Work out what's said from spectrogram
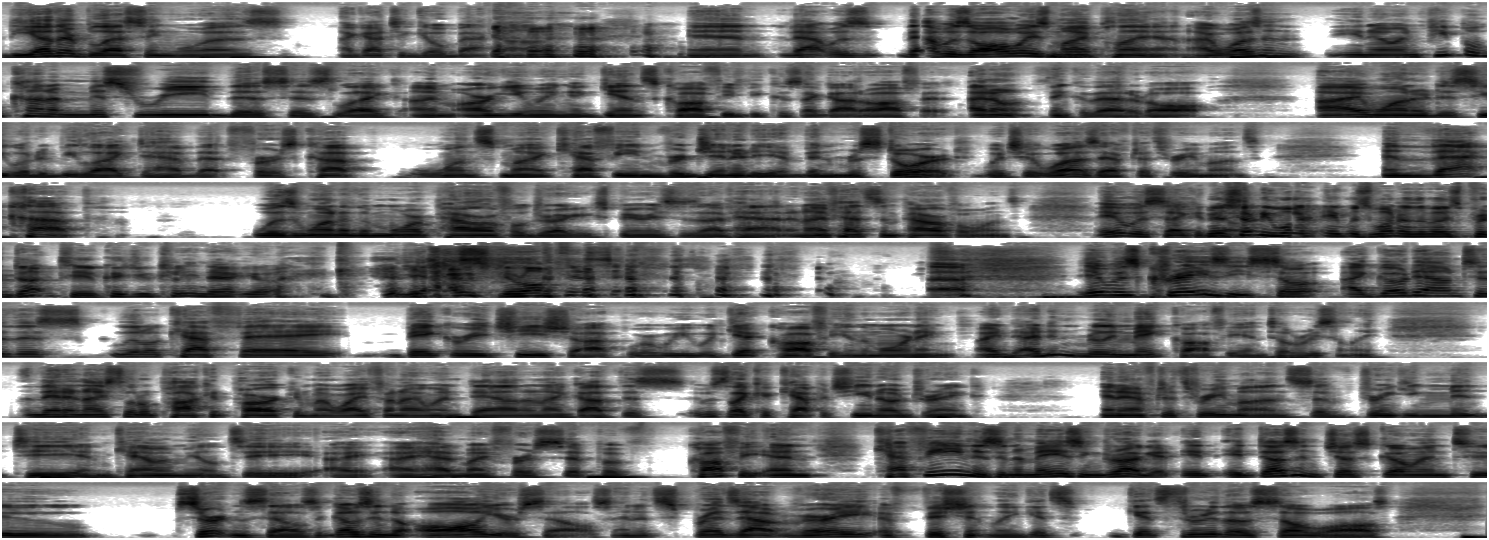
The other blessing was I got to go back on. and that was that was always my plan. I wasn't, you know, and people kind of misread this as like I'm arguing against coffee because I got off it. I don't think of that at all. I wanted to see what it'd be like to have that first cup once my caffeine virginity had been restored, which it was after 3 months. And that cup was one of the more powerful drug experiences I've had, and I've had some powerful ones. It was psychedelic. But certainly, one, it was one of the most productive because you cleaned out your yes. your office. uh, it was crazy. So I go down to this little cafe, bakery, cheese shop where we would get coffee in the morning. I, I didn't really make coffee until recently. And they had a nice little pocket park, and my wife and I went down, and I got this. It was like a cappuccino drink and after three months of drinking mint tea and chamomile tea, I, I had my first sip of coffee. And caffeine is an amazing drug. It, it, it doesn't just go into certain cells, it goes into all your cells and it spreads out very efficiently, gets, gets through those cell walls.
